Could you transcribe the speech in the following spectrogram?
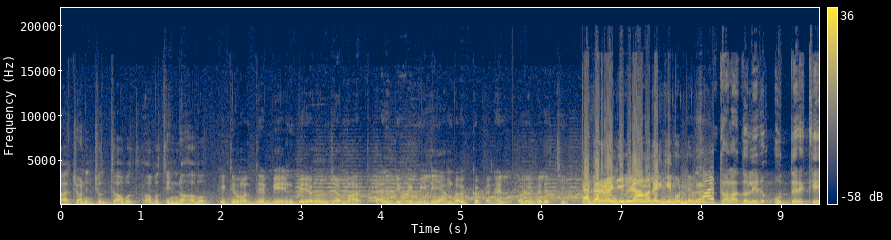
নির্বাচনী যুদ্ধে অবতীর্ণ হব। ইতিমধ্যে বিএনপি এবং জামাত এলডিপি মিলিয়ে আমরা ঐক্য প্যানেল করে ফেলেছি। সাধারণ আইনজীবীরা আমাদেরকে ভোট দেবে দলাদলির উদ্রেকে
